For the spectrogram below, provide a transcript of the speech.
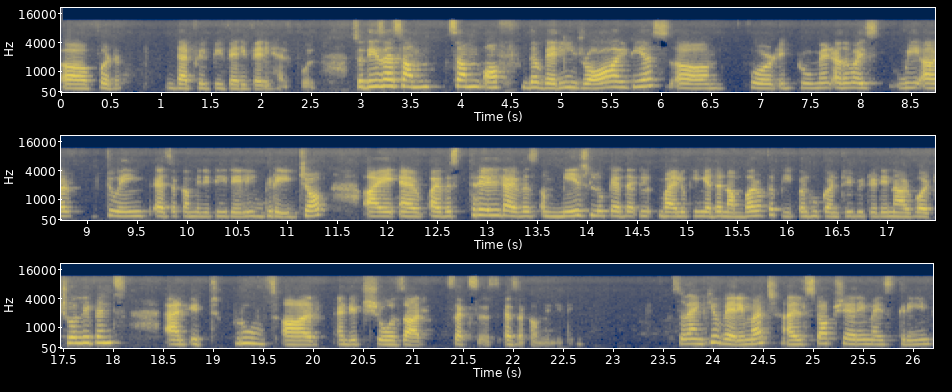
uh, for that will be very very helpful so these are some some of the very raw ideas um, for improvement otherwise we are doing as a community really great job I I was thrilled. I was amazed. Look at the by looking at the number of the people who contributed in our virtual events, and it proves our and it shows our success as a community. So thank you very much. I'll stop sharing my screen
